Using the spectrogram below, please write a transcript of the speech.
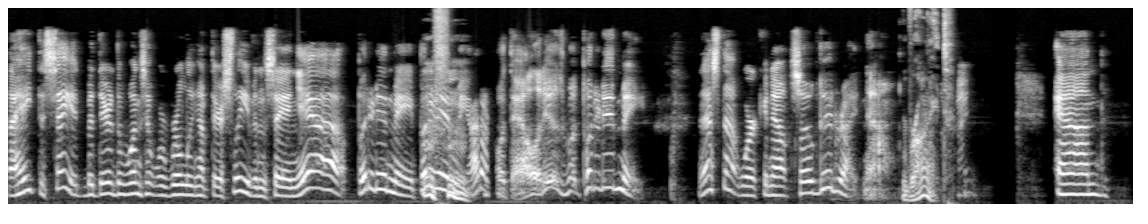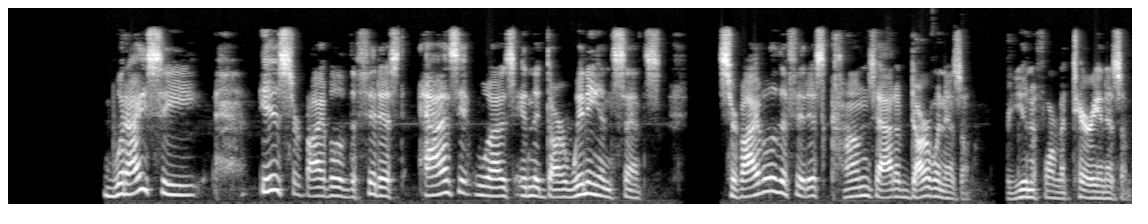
I hate to say it, but they're the ones that were rolling up their sleeve and saying, "Yeah, put it in me, put it in me. Mm-hmm. I don't know what the hell it is, but put it in me." That's not working out so good right now. Right. And what I see is survival of the fittest as it was in the Darwinian sense. Survival of the fittest comes out of Darwinism or uniformitarianism.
